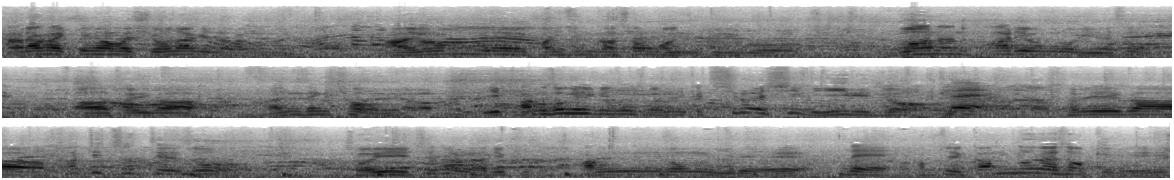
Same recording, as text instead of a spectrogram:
자랑할 게임 한번 시원하게 자랑하면 아 여러분들의 관심과 성원 그리고 무한한 화력으로 인해서 아 저희가 난생 처음 이 방송일 기준 저는 그 7월 12일이죠 네. 저희가 팟티 차트에서 저희 채널 라디오 방송 이래에 네. 갑자기 깜놀해서끼리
